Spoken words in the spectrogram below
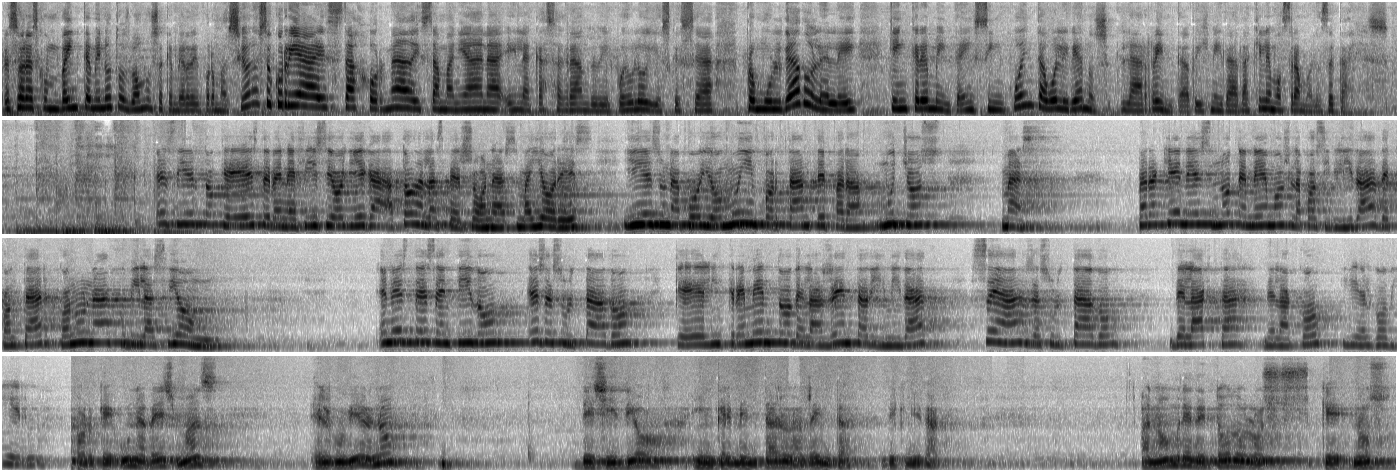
Tres horas con 20 minutos, vamos a cambiar de información. Esto ocurría esta jornada, esta mañana en la Casa Grande del Pueblo y es que se ha promulgado la ley que incrementa en 50 bolivianos la renta dignidad. Aquí le mostramos los detalles. Es cierto que este beneficio llega a todas las personas mayores y es un apoyo muy importante para muchos más para quienes no tenemos la posibilidad de contar con una jubilación. En este sentido, es resultado que el incremento de la renta dignidad sea resultado del acta de la COP y el gobierno. Porque una vez más el gobierno decidió incrementar la renta dignidad a nombre de todos los que nos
